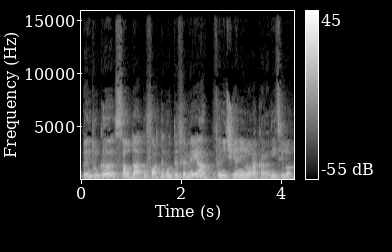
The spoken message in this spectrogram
pentru că s-au dat cu foarte multe femei a fenicienilor, a cananiților,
